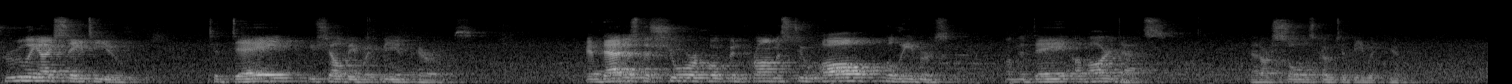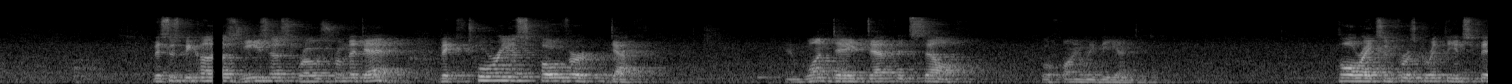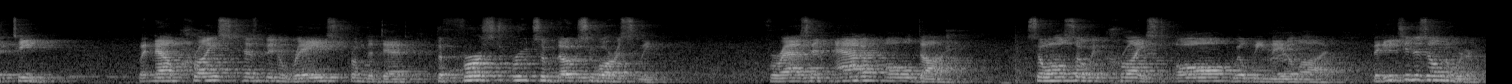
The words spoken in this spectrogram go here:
Truly I say to you, today you shall be with me in paradise. And that is the sure hope and promise to all believers on the day of our deaths, that our souls go to be with Him. This is because Jesus rose from the dead, victorious over death. And one day, death itself will finally be ended. Paul writes in 1 Corinthians 15 But now Christ has been raised from the dead, the first fruits of those who are asleep. For as in Adam all die, so also in Christ all will be made alive, but each in his own order.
